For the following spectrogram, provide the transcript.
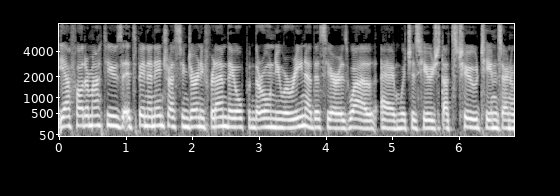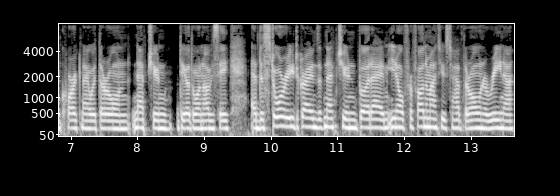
yeah, Father Matthews, it's been an interesting journey for them. They opened their own new arena this year as well, um, which is huge. That's two teams down in Cork now with their own Neptune, the other one obviously, uh, the storied grounds of Neptune. But, um, you know, for Father Matthews to have their own arena,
